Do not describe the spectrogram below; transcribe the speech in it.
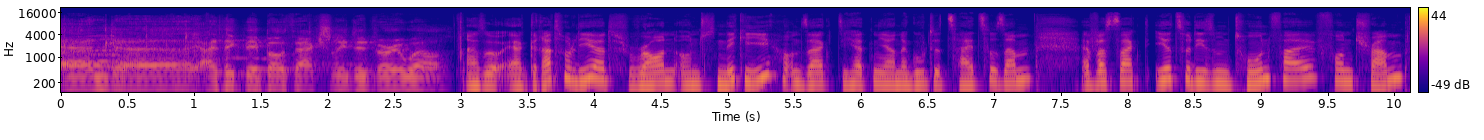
And uh, I think they both actually did very well. Also er gratuliert Ron und Nikki und sagt, sie hätten ja eine gute Zeit zusammen. Äh, was sagt ihr zu diesem Tonfall von Trump,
